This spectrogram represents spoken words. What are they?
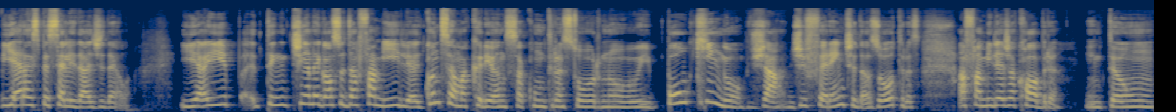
E era a especialidade dela. E aí tem, tinha negócio da família. Quando você é uma criança com um transtorno e pouquinho já diferente das outras, a família já cobra. Então,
